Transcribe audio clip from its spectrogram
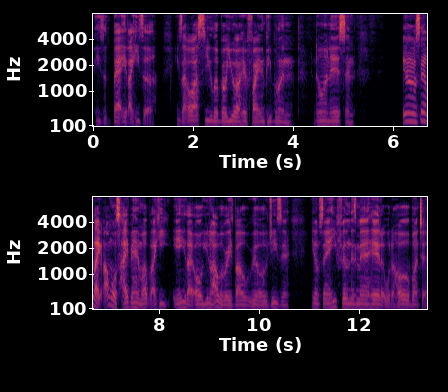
he's a bad. He like he's a. He's like, oh, I see you, little bro. You out here fighting people and doing this and you know what I'm saying? Like almost hyping him up. Like he he like, oh, you know, I was raised by real OGs and you know what I'm saying? He filling this man head up with a whole bunch of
